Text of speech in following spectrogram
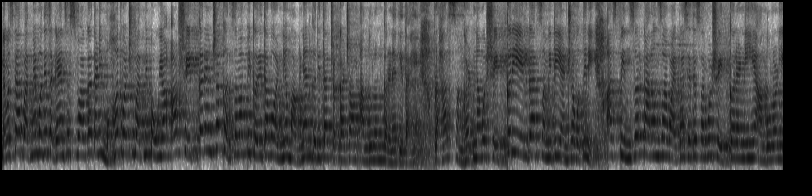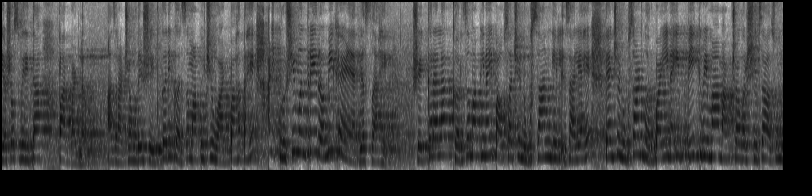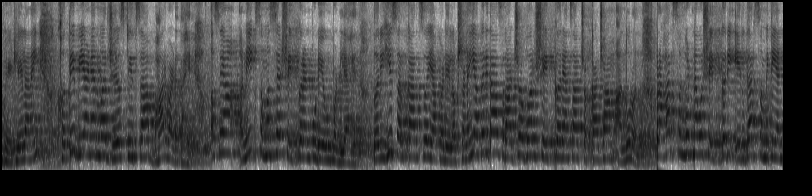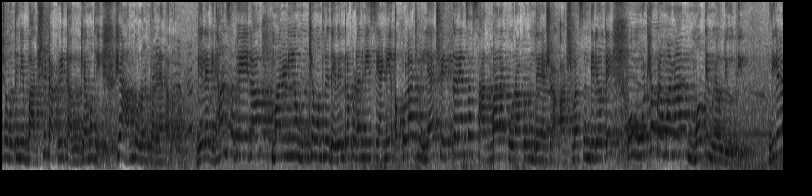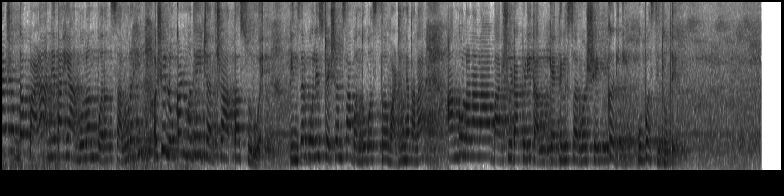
नमस्कार बातमीमध्ये सगळ्यांचं स्वागत आणि महत्वाची बातमी पाहूया. आज शेतकऱ्यांच्या कर्जमाफीकरिता व अन्य मागण्यांकरिता चक्काजाम आंदोलन करण्यात येत आहे. प्रहार संघटना व शेतकरी एल्गार समिती यांच्या वतीने आज पिंजर कारंजा बायपास येथे सर्व शेतकऱ्यांनी हे आंदोलन यशस्वीरित्या पार पाडलं. आज राज्यामध्ये शेतकरी कर्जमाफीची वाट पाहत आहे आणि कृषी मंत्री रमी खेळण्यात व्यस्त आहे. शेतकऱ्याला कर्जमाफी नाही पावसाचे नुकसान गेले झाले आहे. त्यांचे नुकसान भरपाई नाही पीक विमा मागच्या वर्षीचा अजून भेटलेला नाही. खते बियाण्यांवर जीएसटीचा भार वाढत आहे. अशा अनेक समस्या शेतकऱ्यांपुढे येऊन पडल्या आहेत. तरीही सरकारचं याकडे लक्ष नाही. याकरिता आज राज्यभर शेतकऱ्यांचा चक्काजाम आंदोलन. प्रहार संघटना व शेतकरी एल्गार समिती यांच्या वतीने बार्शी टाकळी तालुक्यामध्ये हे आंदोलन करण्यात आलं. गेल्या विधानसभेला माननीय मुख्यमंत्री देवेंद्र फडणवीस यांनी अकोला जिल्ह्यात शेतकऱ्यांचा सातबारा कोरा करून देण्याचे आश्वासन दिले होते व मोठ्या प्रमाणात मते मिळवली होती. दिलेला शब्द पाळा अन्यथा हे आंदोलन परत चालू राहील अशी लोकांमध्ये चर्चा आता सुरू आहे. पिंजर पोलीस स्टेशनचा बंदोबस्त वाढवण्यात आलाय. आंदोलनाला बार्शी टाकडी तालुक्यातील सर्व शेतकरी उपस्थित होते.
